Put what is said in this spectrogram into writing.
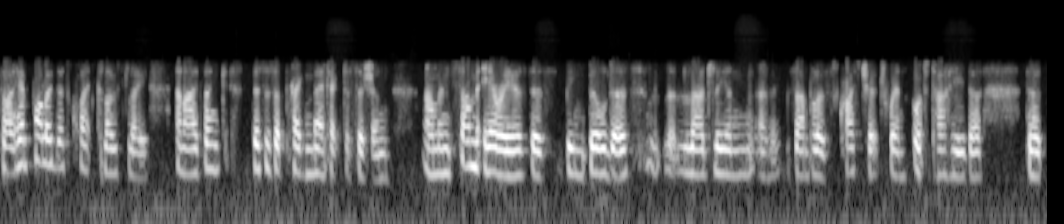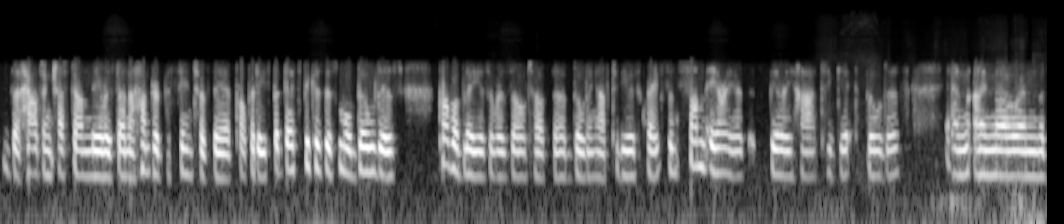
So I have followed this quite closely, and I think this is a pragmatic decision. Um, in some areas, there's been builders, largely in an example is Christchurch, when Ōtautahi, the, the, the housing trust down there, has done 100% of their properties, but that's because there's more builders, probably as a result of the building after the earthquakes. In some areas, it's very hard to get builders. And I know in the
